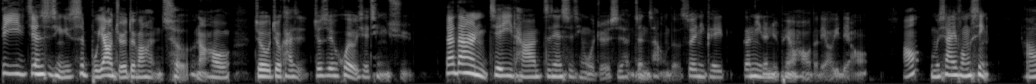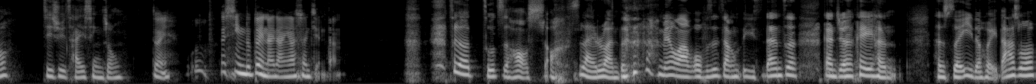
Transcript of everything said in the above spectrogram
第一件事情是不要觉得对方很扯，然后就就开始就是会有一些情绪。那当然，你介意他这件事情，我觉得是很正常的，所以你可以跟你的女朋友好好的聊一聊。好，我们下一封信，好，继续猜信中。对，这信的对你来讲应该算简单。这个主旨好好笑，是来乱的，没有啊，我不是这样的意思，但是这感觉可以很很随意的回答。他说，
